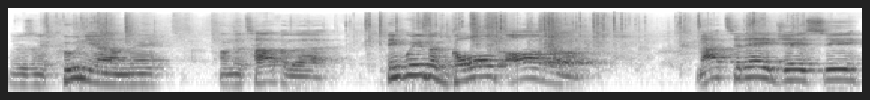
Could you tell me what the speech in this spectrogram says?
There's an Acuna on there, on the top of that. I think we have a gold auto. Not today, JC.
